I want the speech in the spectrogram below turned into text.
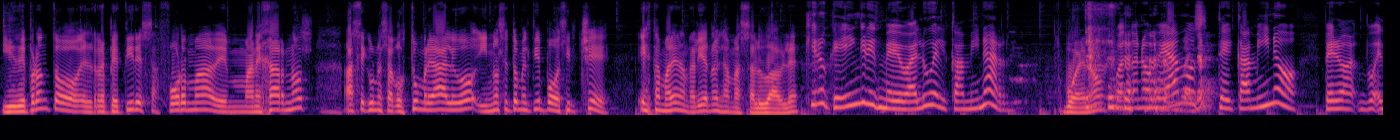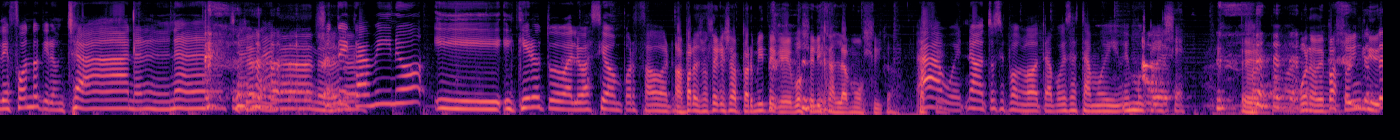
Y de pronto el repetir esa forma de manejarnos hace que uno se acostumbre a algo y no se tome el tiempo de decir, che, esta manera en realidad no es la más saludable. Quiero que Ingrid me evalúe el caminar. Bueno. Cuando nos veamos, te camino, pero de fondo quiero un cha, na, na, na, cha, na. Yo te camino y, y quiero tu evaluación, por favor. Aparte, yo sé que ella permite que vos elijas la música. Ah, bueno, no, entonces pongo otra, porque esa está muy, es muy cliché. Eh, bueno, de paso, Ingrid,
